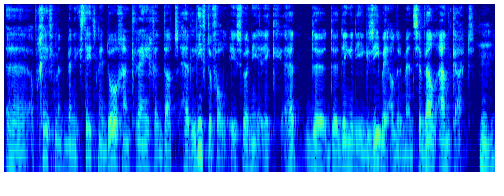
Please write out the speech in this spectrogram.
uh, op een gegeven moment ben ik steeds meer doorgaan krijgen dat het liefdevol is wanneer ik het, de, de dingen die ik zie bij andere mensen wel aankaart. Hmm.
